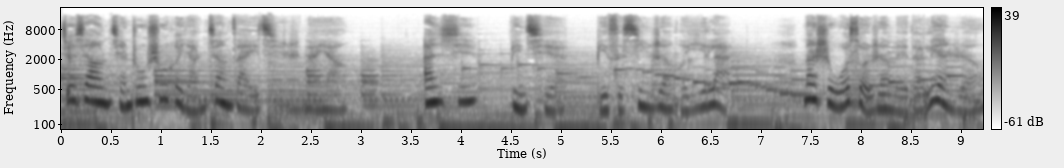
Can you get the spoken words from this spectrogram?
就像钱钟书和杨绛在一起时那样。安心，并且彼此信任和依赖，那是我所认为的恋人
